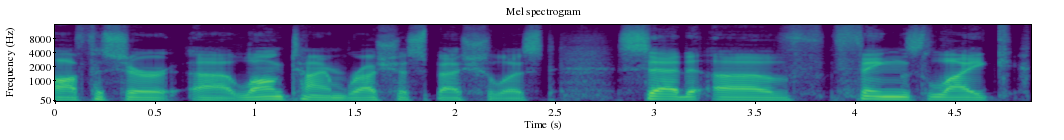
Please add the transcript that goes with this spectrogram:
officer, uh, longtime Russia specialist, said of things like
